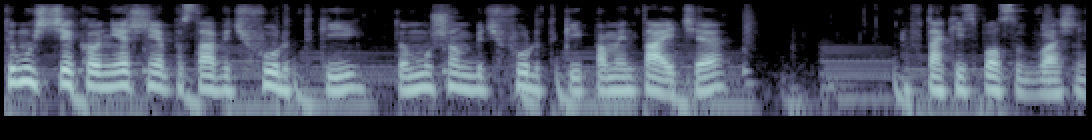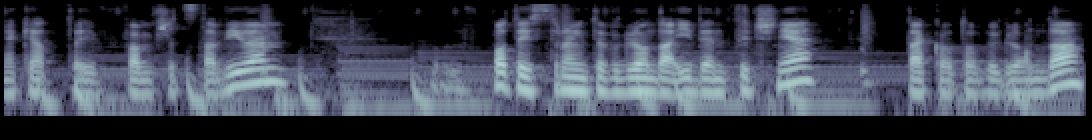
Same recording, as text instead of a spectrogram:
Tu musicie koniecznie postawić furtki. To muszą być furtki, pamiętajcie. W taki sposób właśnie, jak ja tutaj wam przedstawiłem. Po tej stronie to wygląda identycznie. Tak oto wygląda.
